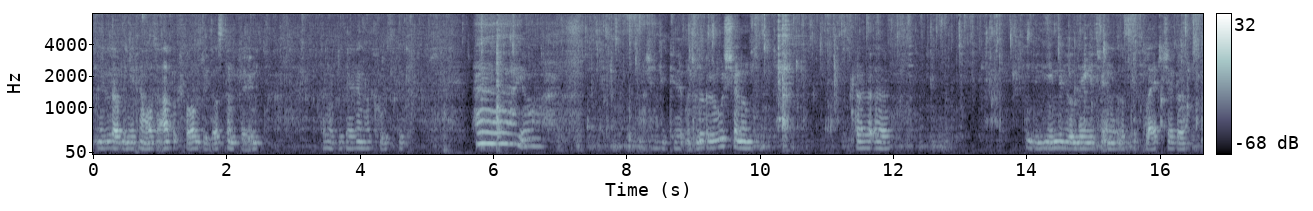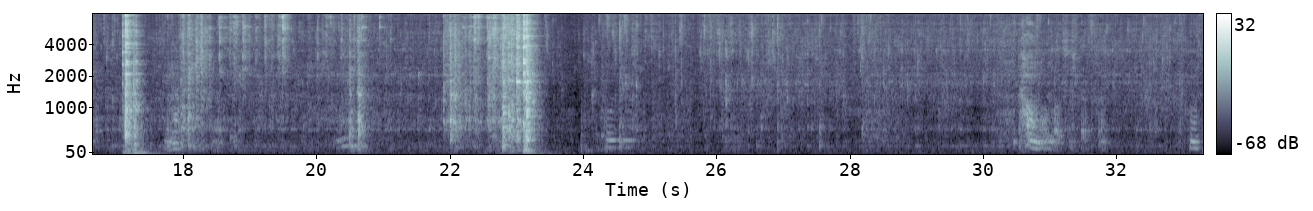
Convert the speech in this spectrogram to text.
Da bin ich auch selber gespannt, wie das dann tönt. Da habe ich deren Akustik. Ah, ja. Wahrscheinlich hört man es nur rauschen und, äh, äh, und im Hintergrund irgendwie das Geplätscher da. Genau. Oh Mann, was ist das Hm.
